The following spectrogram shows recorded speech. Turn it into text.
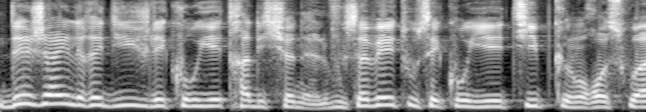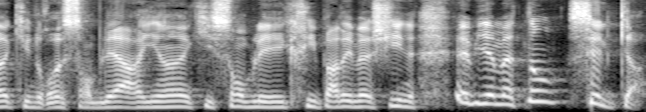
Déjà, ils rédigent les courriers traditionnels. Vous savez, tous ces courriers types que l'on reçoit qui ne ressemblaient à rien qui semblaient écrits par des machines. Eh bien maintenant, c'est le cas.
